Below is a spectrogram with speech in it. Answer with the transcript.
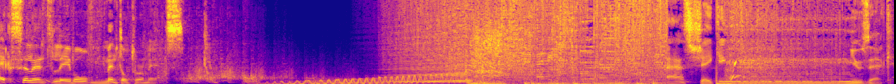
excellent label Mental Torments. Ass shaking music.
